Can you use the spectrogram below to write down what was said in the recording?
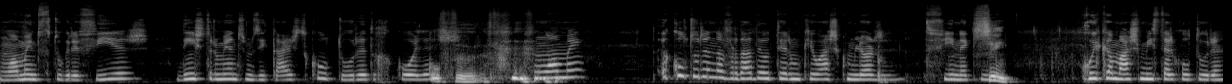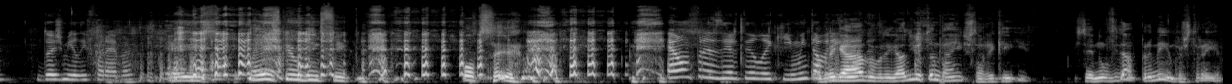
um homem de fotografias, de instrumentos musicais, de cultura, de recolhas. Cultura. Um homem. A cultura, na verdade, é o termo que eu acho que melhor define aqui. Sim, Rui Camacho, Mr. Cultura, 2000 e forever. é isso. É isso que eu identifico. Pode ser. É um prazer tê-lo aqui. Muito Obrigado, obrigada. obrigado. E eu também, estar aqui. Isto é novidade para mim, uma estreia.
